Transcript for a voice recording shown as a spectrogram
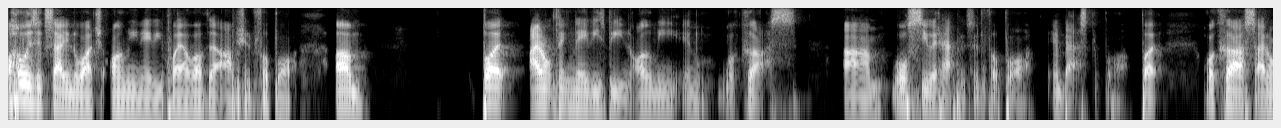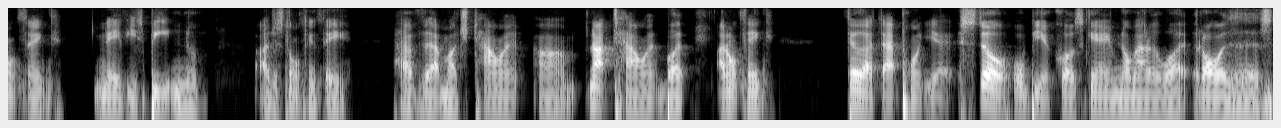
Always exciting to watch Army Navy play. I love that option football. Um, but I don't think Navy's beating Army in lacrosse. Um, we'll see what happens in football and basketball. But lacrosse, I don't think Navy's beating them. I just don't think they have that much talent. Um, not talent, but I don't think they're at that point yet. Still will be a close game no matter what. It always is.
